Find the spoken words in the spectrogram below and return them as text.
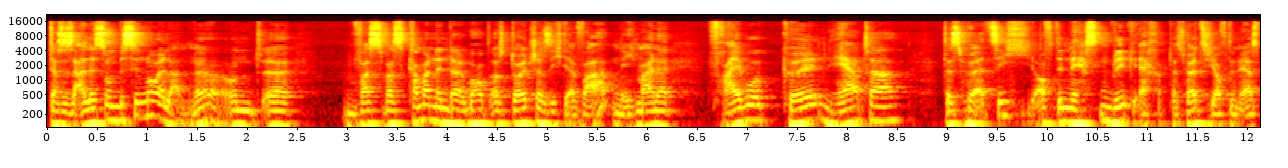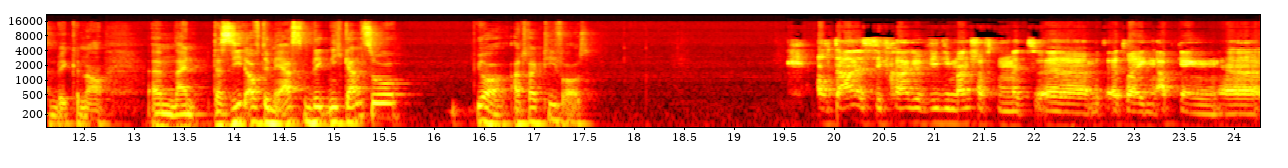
das ist alles so ein bisschen Neuland, ne? Und äh, was, was kann man denn da überhaupt aus deutscher Sicht erwarten? Ich meine, Freiburg, Köln, Hertha, das hört sich auf den ersten Blick, ach, das hört sich auf den ersten Blick, genau. Ähm, nein, das sieht auf den ersten Blick nicht ganz so, ja, attraktiv aus. Auch da ist die Frage, wie die Mannschaften mit, äh, mit etwaigen Abgängen äh,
